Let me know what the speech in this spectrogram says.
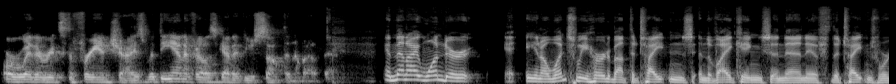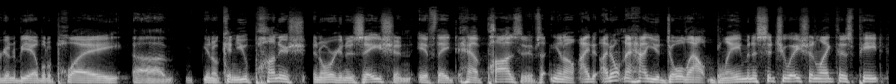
or whether it's the franchise, but the NFL's got to do something about that. And then I wonder, you know, once we heard about the Titans and the Vikings, and then if the Titans were going to be able to play, uh, you know, can you punish an organization if they have positives? You know, I, I don't know how you dole out blame in a situation like this, Pete.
